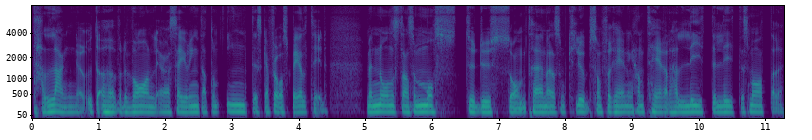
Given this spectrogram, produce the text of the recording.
talanger utöver det vanliga. Jag säger inte att de inte ska få speltid. Men någonstans så måste du som tränare, som klubb, som förening hantera det här lite, lite smartare.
